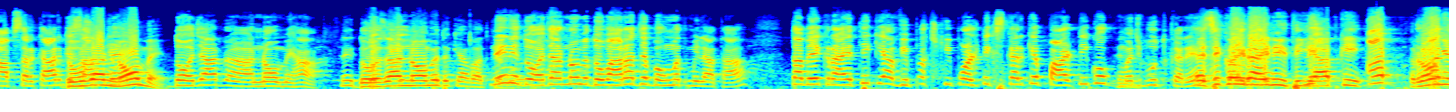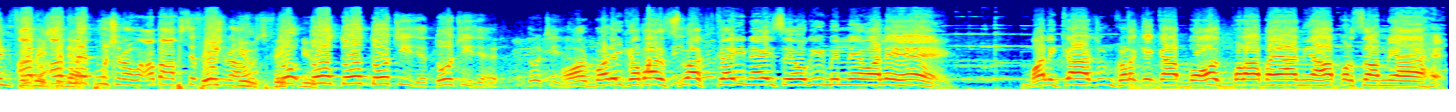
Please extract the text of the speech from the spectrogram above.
आप सरकार के 2009 साथ में? 2009 में हाँ। नहीं 2009 में तो क्या बात नहीं नहीं 2009 में दोबारा जब बहुमत मिला था तब एक राय थी कि आप विपक्ष की पॉलिटिक्स करके पार्टी को मज़बूत करें। ऐसी कोई राय नहीं थी ये आपकी अब wrong अब- information अब मैं पूछ रहा हूँ अब आपसे पूछ रहा हूँ। दो, दो दो दो चीज़ है दो चीज़ है दो चीज़। और बड़ी खबर इस वक्त कई नए सहयोगी मिलने वाले हैं। मल्लिकार्जुन खड़गे का बहुत बड़ा बयान यहाँ पर सामने आया है।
